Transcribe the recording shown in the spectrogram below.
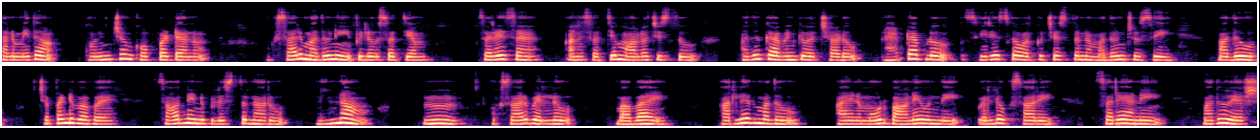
తన మీద కొంచెం కోప్పడ్డాను. ఒకసారి మధుని పిలువు సత్యం. సరే సార్ అని సత్యం ఆలోచిస్తూ మధు క్యాబిన్కి వచ్చాడు. ల్యాప్టాప్లో సీరియస్గా వర్క్ చేస్తున్న మధుని చూసి మధు చెప్పండి బాబాయ్ సార్ నిన్ను పిలుస్తున్నారు. నిన్న? ఒకసారి వెళ్ళు. బాబాయ్ పర్లేదు మధు ఆయన మూడ్ బాగానే ఉంది. వెళ్ళు ఒకసారి. సరే అని మధు యష్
